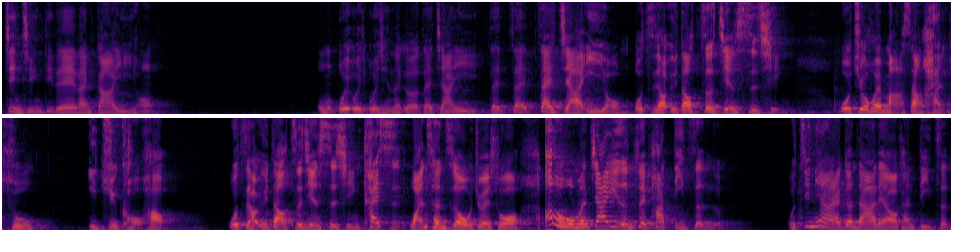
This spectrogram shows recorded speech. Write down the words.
进前伫咧咱嘉义吼。我我我我以前那个在嘉义，在在在嘉义哦，我只要遇到这件事情，我就会马上喊出一句口号。我只要遇到这件事情开始完成之后，我就会说：哦，我们嘉义人最怕地震了。我今天要来跟大家聊聊看地震，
